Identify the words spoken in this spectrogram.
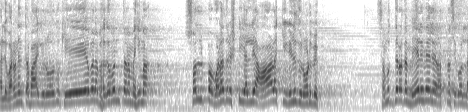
ಅಲ್ಲಿ ವರ್ಣಂತವಾಗಿರೋದು ಕೇವಲ ಭಗವಂತನ ಮಹಿಮ. ಸ್ವಲ್ಪ ಒಳದೃಷ್ಟಿಯಲ್ಲಿ ಆಳಕ್ಕೆ ಇಳಿದು ನೋಡಬೇಕು. ಸಮುದ್ರದ ಮೇಲೆ ಮೇಲೆ ರತ್ನ ಸಿಗೋಲ್ಲ.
